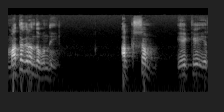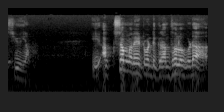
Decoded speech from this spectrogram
మత గ్రంథం ఉంది. అక్సం ఏకేఎస్యుఎం ఈ అక్సం అనేటువంటి గ్రంథంలో కూడా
